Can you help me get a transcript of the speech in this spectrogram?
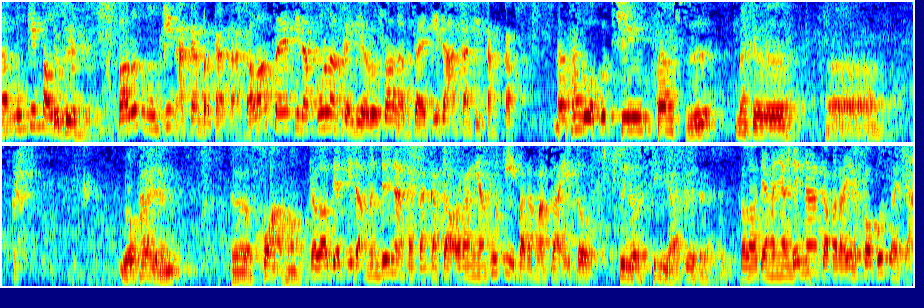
Dan mungkin Paulus Betul. Paulus mungkin akan berkata, kalau saya tidak pulang ke Yerusalem, saya tidak akan ditangkap. 那他如果不听当时那个呃犹太人的话哈， Kalau dia tidak mendengar kata-kata orang Yahudi pada masa itu, 所以他是听雅各的， kalau dia hanya dengar kepada Yakobus saja,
